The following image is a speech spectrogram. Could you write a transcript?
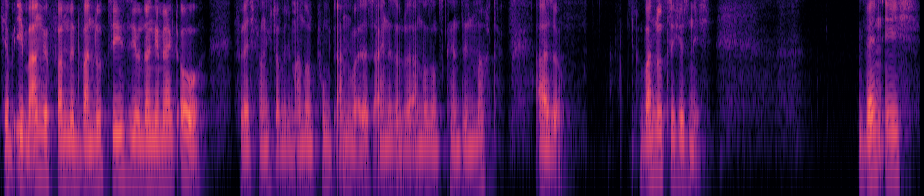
ich habe eben angefangen mit wann nutze ich sie und dann gemerkt, oh, vielleicht fange ich doch mit dem anderen Punkt an, weil das eine oder andere sonst keinen Sinn macht. Also, wann nutze ich es nicht? Wenn ich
